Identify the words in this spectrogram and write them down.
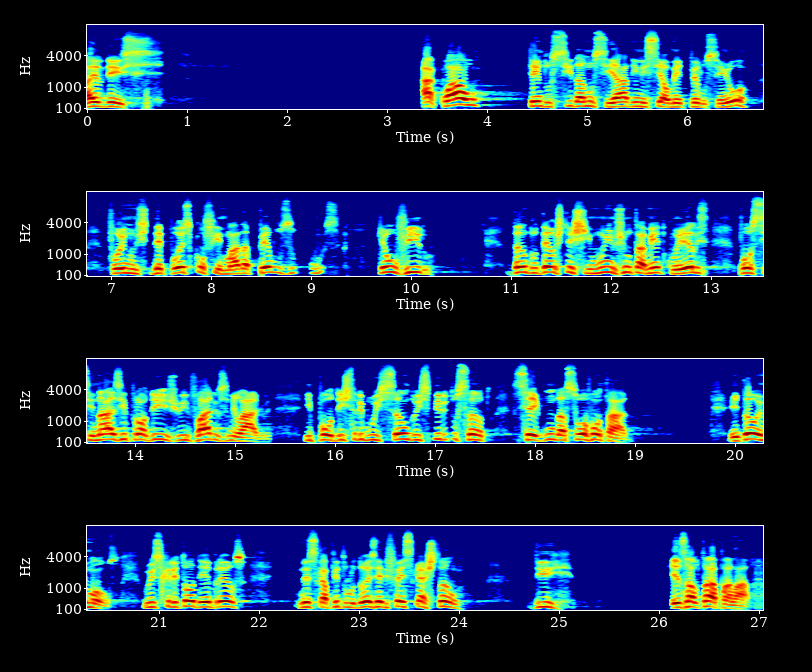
Aí ele diz: a qual, tendo sido anunciada inicialmente pelo Senhor, foi depois confirmada pelos que ouviram, dando Deus testemunho juntamente com eles por sinais e prodígios e vários milagres, e por distribuição do Espírito Santo, segundo a sua vontade. Então, irmãos, o escritor de Hebreus, nesse capítulo 2, ele fez questão de exaltar a palavra,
